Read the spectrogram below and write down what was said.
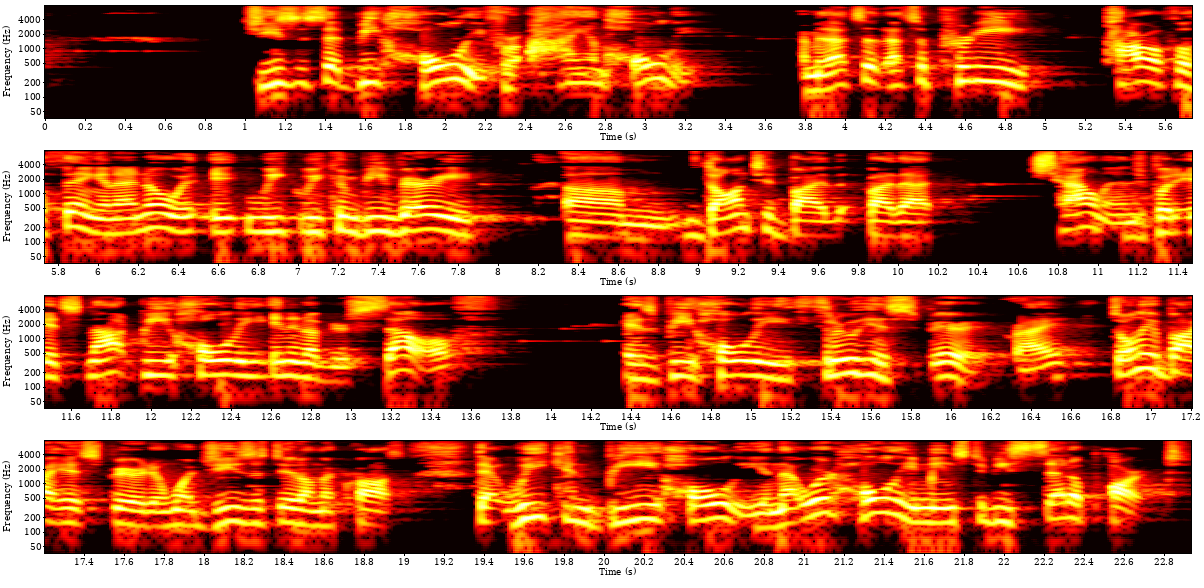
Jesus said, Be holy, for I am holy. I mean, that's a, that's a pretty powerful thing. And I know it, it, we, we can be very um, daunted by, by that challenge, but it's not be holy in and of yourself, is be holy through his spirit, right? It's only by his spirit and what Jesus did on the cross that we can be holy. And that word holy means to be set apart.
